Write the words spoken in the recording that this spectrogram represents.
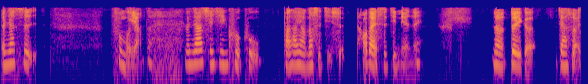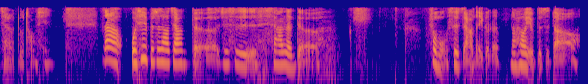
人家是。父母养的，人家辛辛苦苦把他养到十几岁，好歹十几年呢。那对一个家属来讲有多痛心？那我其实不知道这样的就是杀人的父母是怎样的一个人，然后也不知道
